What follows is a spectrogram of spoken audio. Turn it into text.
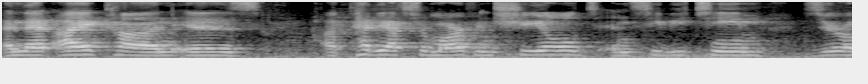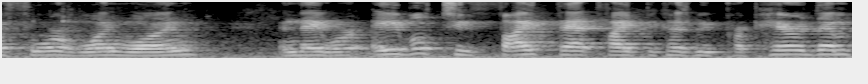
and that icon is uh, Petty Officer Marvin Shields and CB Team 0411. And they were able to fight that fight because we prepared them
